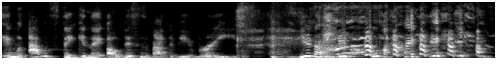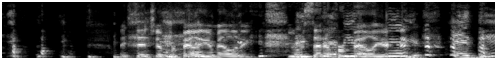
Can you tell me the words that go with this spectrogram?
it. I was thinking that, oh, this is about to be a breeze. You know, like, They set you up for failure, Melanie. You were set up for failure. And then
